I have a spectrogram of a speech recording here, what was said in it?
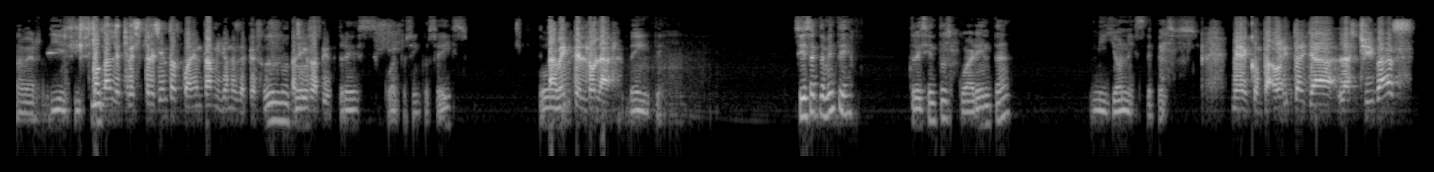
A ver, 17. Póngale tres- 340 millones de pesos. 1, Así 2, rápido. 3, 4, 5, 6. A 20 el dólar. 20. Sí, exactamente. 340 millones de pesos. Mire, compa, ahorita ya las chivas,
